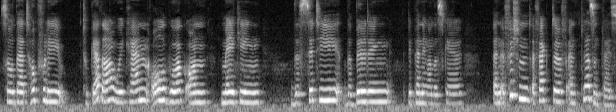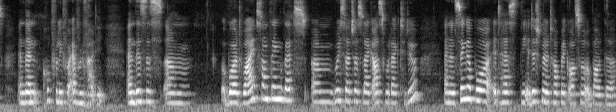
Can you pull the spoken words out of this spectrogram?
so that hopefully together we can all work on making the city, the building, depending on the scale, an efficient, effective, and pleasant place, and then hopefully for everybody. And this is um, worldwide something that um, researchers like us would like to do. And in Singapore, it has the additional topic also about the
